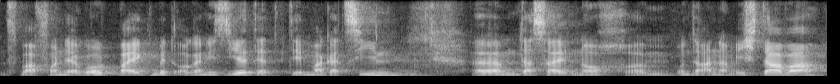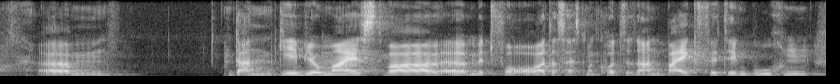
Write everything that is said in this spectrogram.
das war von der Roadbike mit organisiert, der, dem Magazin, ähm, dass halt noch ähm, unter anderem ich da war. Ähm, dann Gebiomeist war äh, mit vor Ort, das heißt, man konnte da ein Bike-Fitting buchen.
